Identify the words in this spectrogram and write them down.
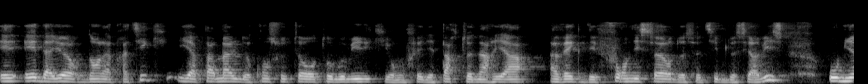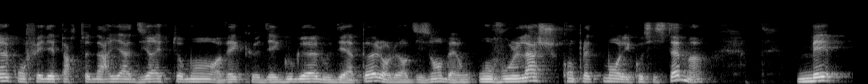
et, et d'ailleurs, dans la pratique, il y a pas mal de constructeurs automobiles qui ont fait des partenariats avec des fournisseurs de ce type de service, ou bien qu'on fait des partenariats directement avec des Google ou des Apple en leur disant, ben, on vous lâche complètement l'écosystème, hein. mais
